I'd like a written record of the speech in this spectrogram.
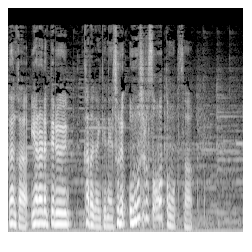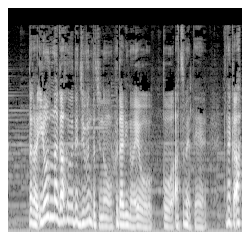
なんかやられてる方がいてねそれ面白そうと思ってさだからいろんな画風で自分たちの2人の絵をこう集めてなんかあ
